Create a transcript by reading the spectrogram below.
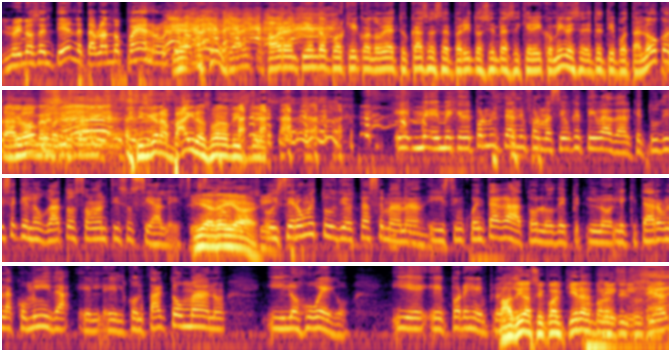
Luis no se entiende, está hablando perro. Ahora entiendo por qué cuando voy a tu casa ese perrito siempre se quiere ir conmigo y dice, este tipo está loco. Está loco. me morí". He's gonna bite us one of these days. Me, me quedé por mitad de la información que te iba a dar, que tú dices que los gatos son antisociales. Yeah, they are. O Hicieron un estudio esta semana y 50 gatos lo de- lo- le quitaron la comida, el, el contacto humano y los juegos. Y, eh, eh, por ejemplo, Adiós, si cualquiera por antisocial.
